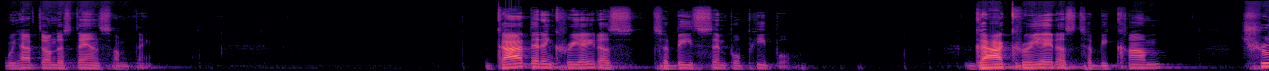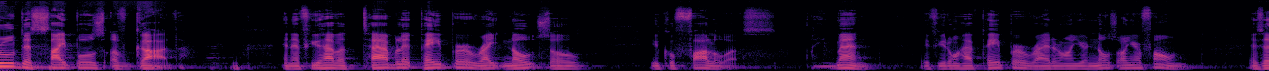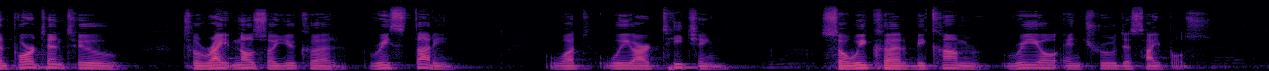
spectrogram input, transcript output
We have to understand something. God didn't create us to be simple people. God created us to become true disciples of God. And if you have a tablet, paper, write notes so you could follow us. Amen. If you don't have paper, write it on your notes on your phone. It's important to, to write notes so you could restudy what we are teaching so we could become real and true disciples.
